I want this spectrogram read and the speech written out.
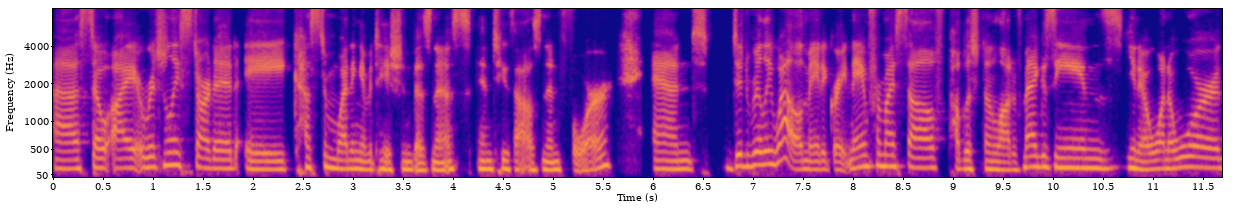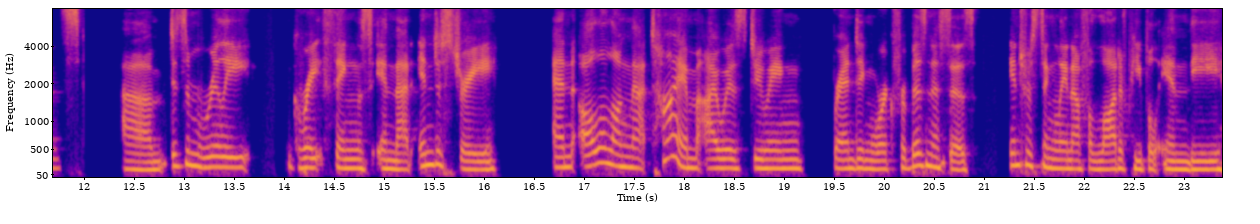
Uh, so I originally started a custom wedding invitation business in 2004 and did really well. Made a great name for myself. Published in a lot of magazines. You know, won awards. Um, did some really great things in that industry and all along that time, I was doing branding work for businesses. Interestingly enough, a lot of people in the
